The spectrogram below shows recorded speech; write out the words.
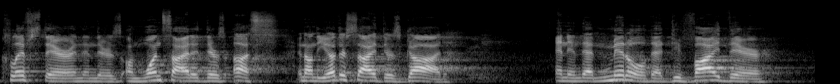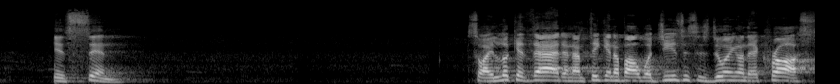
cliffs there, and then there's on one side there's us, and on the other side there's God. And in that middle, that divide there, is sin. So I look at that and I'm thinking about what Jesus is doing on that cross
